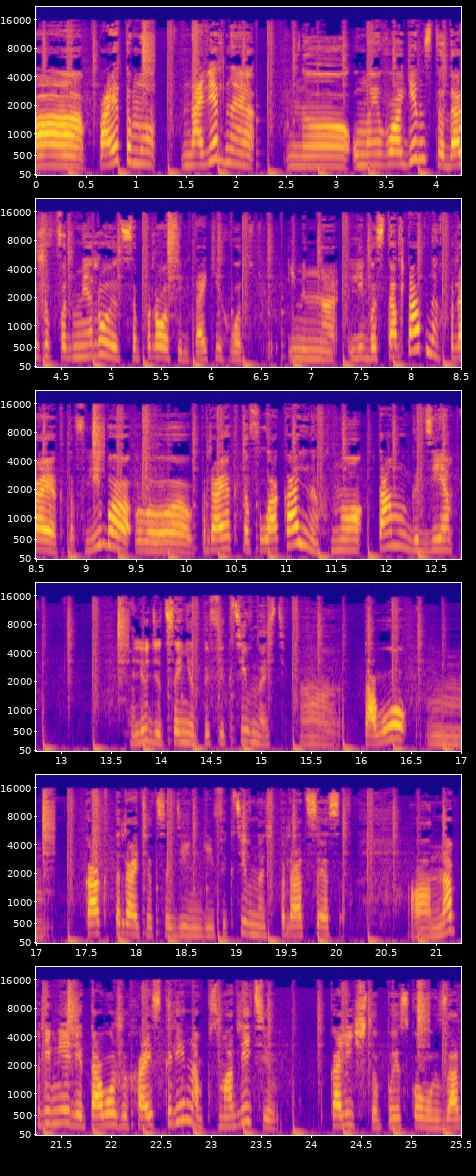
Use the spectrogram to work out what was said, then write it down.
А, Поэтому, наверное, н- у моего агентства даже формируется профиль таких вот именно либо стартапных проектов, либо э, проектов локальных, но там, где люди ценят эффективность э, того, как тратятся деньги, эффективность процессов. А, На примере того же хайскрина посмотрите количество поисковых за-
